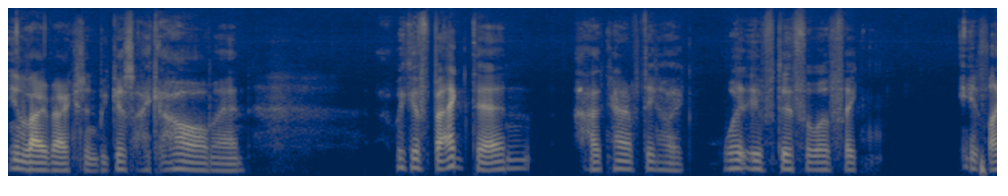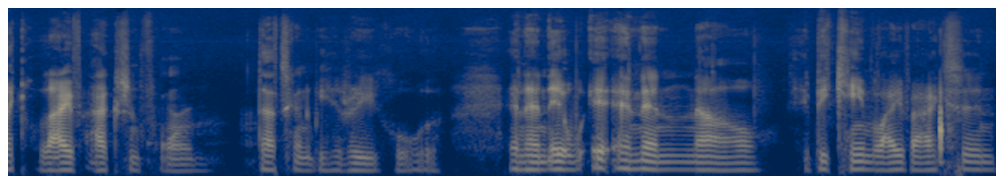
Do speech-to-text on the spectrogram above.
in live action because like oh man, because back then I kind of think like what if this was like in like live action form? That's gonna be really cool. And then it, it and then now it became live action.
